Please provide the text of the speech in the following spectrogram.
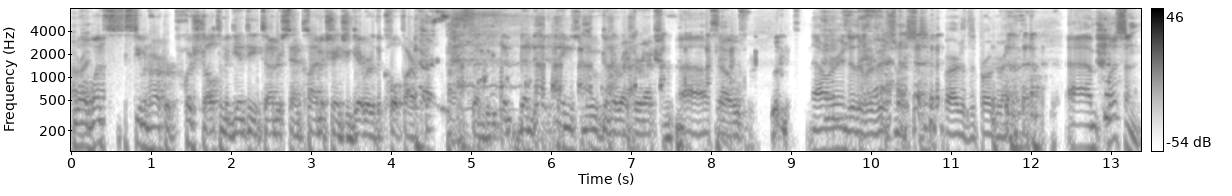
Well, once Stephen Harper pushed Dalton McGuinty to understand climate change and get rid of the coal fired plants, then, then, then, things moved in the right direction. Uh, okay. So now we're into the revisionist part of the program. Um, listen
